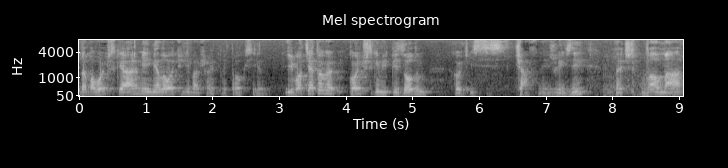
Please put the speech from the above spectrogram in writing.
добровольческая армия имела очень небольшой приток сил. И вот я только кончу таким эпизодом из частной жизни. Значит, волна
